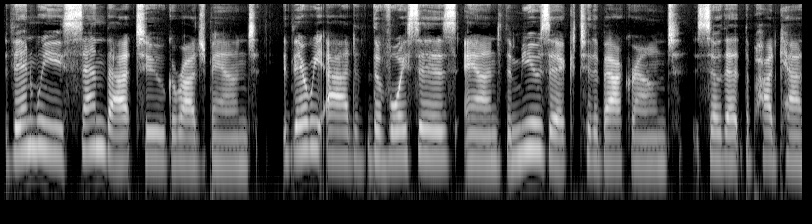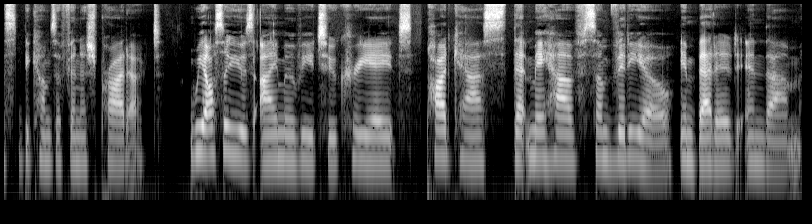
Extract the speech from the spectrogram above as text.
Then we send that to GarageBand there we add the voices and the music to the background so that the podcast becomes a finished product. We also use iMovie to create podcasts that may have some video embedded in them.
